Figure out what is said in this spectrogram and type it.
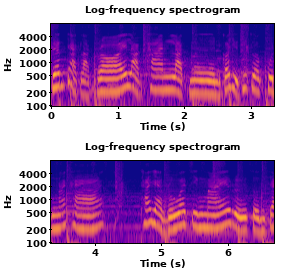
เริ่มจากหลักร้อย หลักพัน หลักหมื่น ก็อยู่ที่ตัวคุณนะคะ ถ้าอยากรู้ว่าจริงไหมหรือสนใจ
